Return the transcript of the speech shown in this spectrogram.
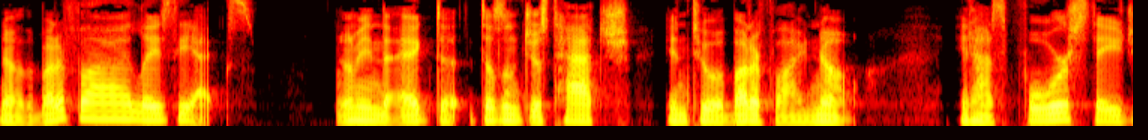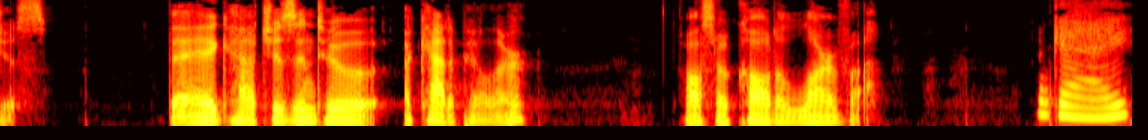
No, the butterfly lays the eggs. I mean, the egg d- doesn't just hatch into a butterfly. No, it has four stages. The egg hatches into a caterpillar, also called a larva. Okay.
